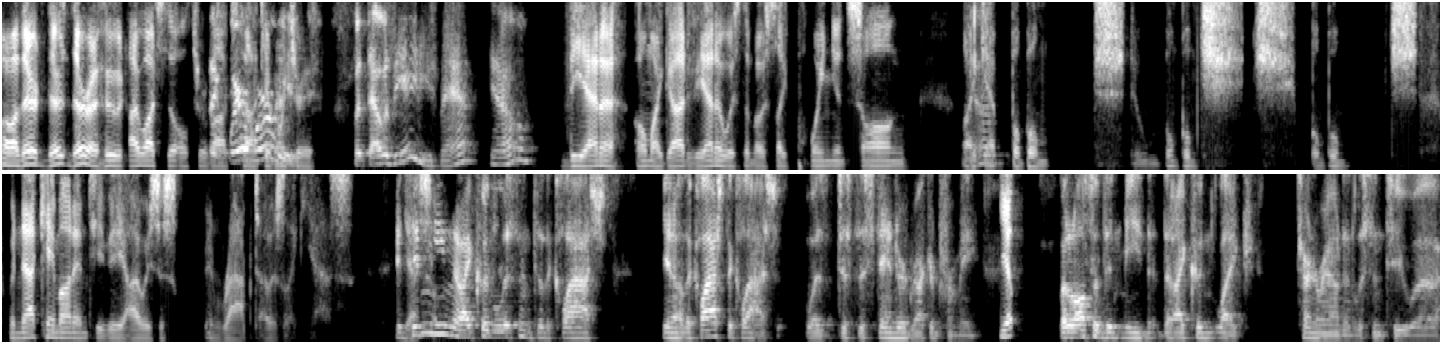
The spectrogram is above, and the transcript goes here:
Oh, they're they're they're a hoot. I watched the Ultravox we? documentary. But that was the 80s, man. You know? Vienna. Oh my God, Vienna was the most like poignant song. Like Yeah. yeah, boom boom, ch, doom, boom boom, ch, ch, boom boom. ch. When that came on MTV, I was just enwrapped. I was like, yes. It Yes. didn't mean that I couldn't listen to the Clash. You know, the Clash, the Clash was just a standard record for me. Yep. But it also didn't mean that I couldn't like turn around and listen to uh,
